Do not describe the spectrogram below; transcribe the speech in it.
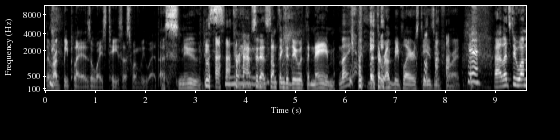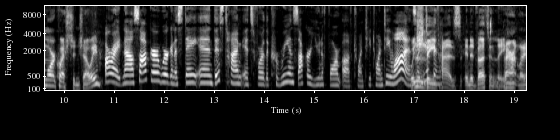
The rugby players always tease us when we wear A those. snood. Perhaps it has something to do with the name Maybe. that the rugby players tease you for it. Uh, let's do one more question, shall we? All right, now soccer, we're going to stay in. This time it's for the Korean soccer uniform of 2021. Which So Steve been- has inadvertently. Apparently.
